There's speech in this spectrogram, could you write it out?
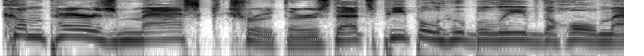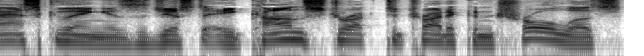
compares mask truthers. That's people who believe the whole mask thing is just a construct to try to control us,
